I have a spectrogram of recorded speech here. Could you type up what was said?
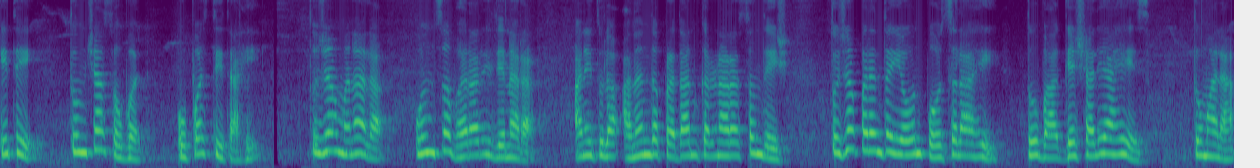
इथे तुमच्यासोबत उपस्थित आहे. तुझ्या मनाला उंच भरारी देणारा आणि तुला आनंद प्रदान करणारा संदेश तुझ्यापर्यंत येऊन पोहोचला आहे. तू भाग्यशाली आहेस. तुम्हाला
